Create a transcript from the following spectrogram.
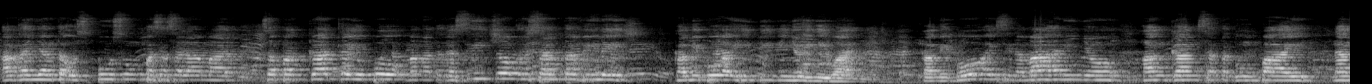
ang kanyang taus-pusong pasasalamat sapagkat kayo po mga taga Sitio Crisanta Village, kami po ay hindi ninyo iniwan. Kami po ay sinamahan ninyo hanggang sa tagumpay ng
